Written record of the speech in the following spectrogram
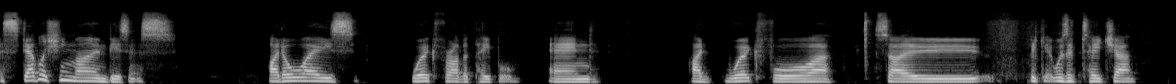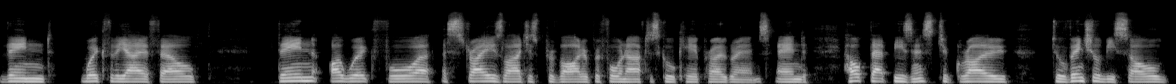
establishing my own business. I'd always work for other people and I'd work for, so it was a teacher, then work for the AFL, then I work for Australia's largest provider of before and after school care programs and help that business to grow to eventually be sold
